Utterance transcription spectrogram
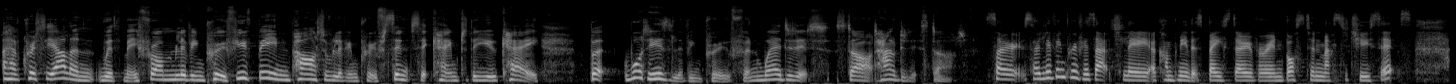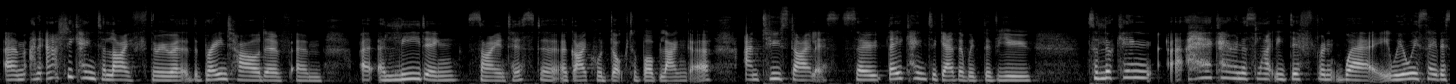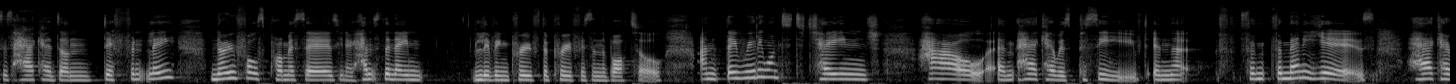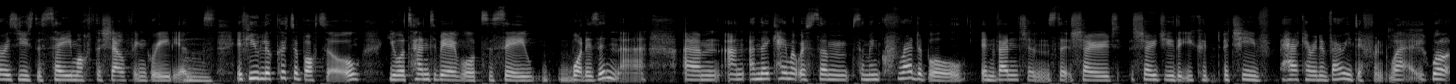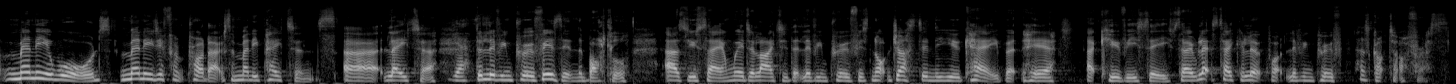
I have Chrissie Allen with me from Living Proof. You've been part of Living Proof since it came to the UK. But what is Living Proof and where did it start? How did it start? So, so Living Proof is actually a company that's based over in Boston, Massachusetts. Um, and it actually came to life through a, the brainchild of um, a, a, leading scientist, a, a guy called Dr. Bob Langer, and two stylists. So they came together with the view to looking at hair care in a slightly different way. We always say this is hair care done differently. No false promises, you know, hence the name living proof, the proof is in the bottle. And they really wanted to change how um, hair care was perceived in that for, for many years, hair care has used the same off-the-shelf ingredients. Mm. If you look at a bottle, you will tend to be able to see what is in there. Um, and, and they came up with some, some incredible inventions that showed, showed you that you could achieve hair care in a very different way. Well, many awards, many different products and many patents uh, later. Yes. The Living Proof is in the bottle, as you say, and we're delighted that Living Proof is not just in the UK, but here at QVC. So let's take a look what Living Proof has got to offer us.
